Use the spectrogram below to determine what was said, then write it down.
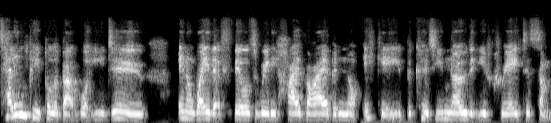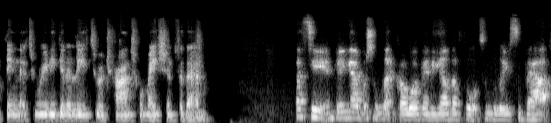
telling people about what you do in a way that feels really high vibe and not icky because you know that you've created something that's really going to lead to a transformation for them. That's it, and being able to let go of any other thoughts and beliefs about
